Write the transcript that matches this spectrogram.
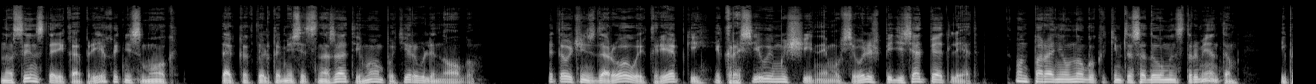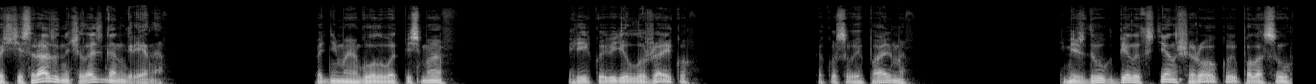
Но сын старика приехать не смог, так как только месяц назад ему ампутировали ногу. Это очень здоровый, крепкий и красивый мужчина, ему всего лишь 55 лет. Он поранил ногу каким-то садовым инструментом, и почти сразу началась гангрена. Поднимая голову от письма, Рико видел лужайку, кокосовые пальмы и между двух белых стен широкую полосу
